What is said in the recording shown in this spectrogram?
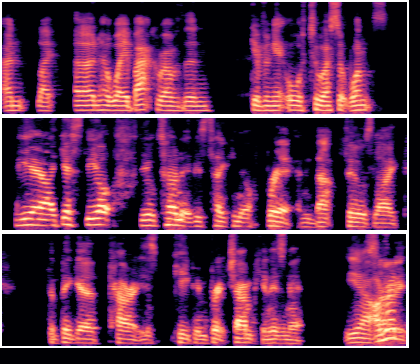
and like earn her way back rather than giving it all to us at once? Yeah, I guess the the alternative is taking it off Britt, and that feels like the bigger carrot is keeping Britt champion, isn't it? Yeah, So I read.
